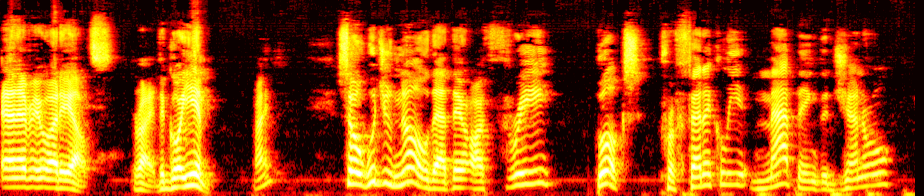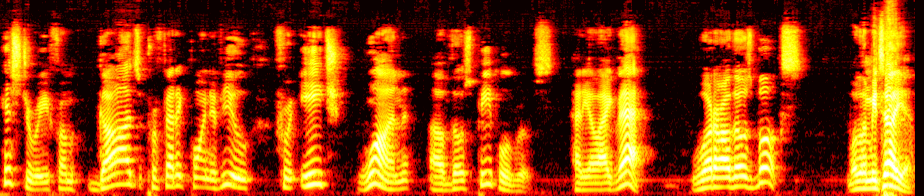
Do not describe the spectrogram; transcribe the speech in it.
and everybody else. Right. The Goyim. Right? So would you know that there are three books prophetically mapping the general history from God's prophetic point of view for each one of those people groups. How do you like that? What are those books? Well, let me tell you.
